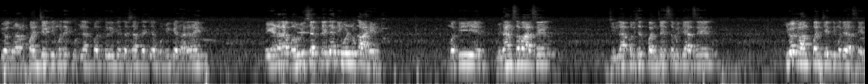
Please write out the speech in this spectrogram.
किंवा ग्रामपंचायतीमध्ये कुठल्या पद्धतीच्या तशा त्याच्या भूमिका झाल्या नाहीत. ते येणाऱ्या भविष्यातल्या ज्या निवडणुका आहेत मग ती विधानसभा असेल जिल्हा परिषद पंचायत समिती असेल किंवा ग्रामपंचायतीमध्ये असेल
